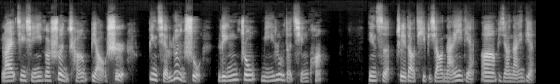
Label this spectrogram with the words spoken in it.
来进行一个顺承表示，并且论述。林中迷路的情况，因此这道题比较难一点啊，比较难一点。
